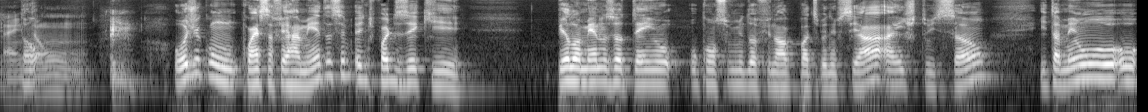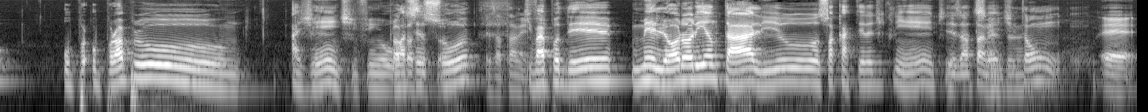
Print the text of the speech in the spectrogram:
Né? Então, então, hoje, com, com essa ferramenta, a gente pode dizer que pelo menos eu tenho o consumidor final que pode se beneficiar, a instituição e também o, o, o, o próprio agente, enfim, o, o assessor, assessor. que vai poder melhor orientar ali o, a sua carteira de clientes. Exatamente. Etc, né? Então, é,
